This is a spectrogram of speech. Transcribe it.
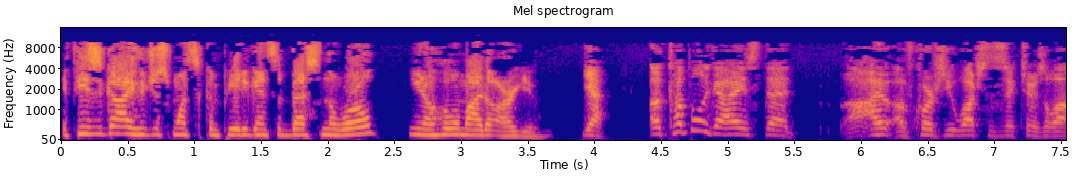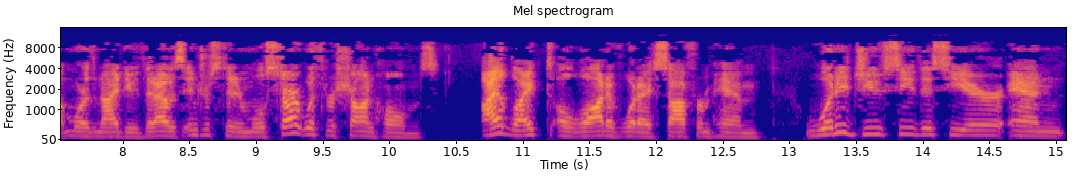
If he's a guy who just wants to compete against the best in the world, you know, who am I to argue? Yeah. A couple of guys that I, of course, you watch the Sixers a lot more than I do. That I was interested in. We'll start with Richaun Holmes. I liked a lot of what I saw from him. What did you see this year? And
